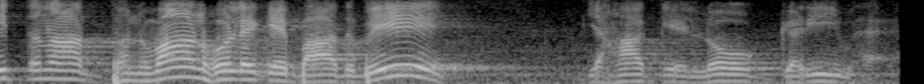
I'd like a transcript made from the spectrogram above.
इतना धनवान होने के बाद भी यहाँ के लोग गरीब है।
